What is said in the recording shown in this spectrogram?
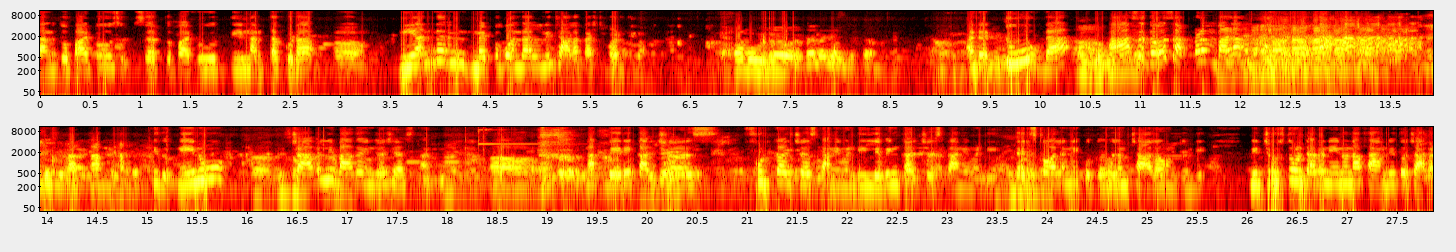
తనతో పాటు సుప్ సార్తో పాటు టీం అంతా కూడా మీ అందరిని మెప్పు పొందాలని చాలా కష్టపడుతున్నాం. అంటే టూ ఆశ దోశ అప్పడం వడ. ఇది నేను ట్రావెల్ని బాగా ఎంజాయ్ చేస్తాను. నాకు వేరే కల్చర్స్ ఫుడ్ కల్చర్స్ కానివ్వండి లివింగ్ కల్చర్స్ కానివ్వండి తెలుసుకోవాలనే కుతూహలం చాలా ఉంటుంది. మీరు చూస్తూ ఉంటారు నేను నా ఫ్యామిలీతో చాలా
